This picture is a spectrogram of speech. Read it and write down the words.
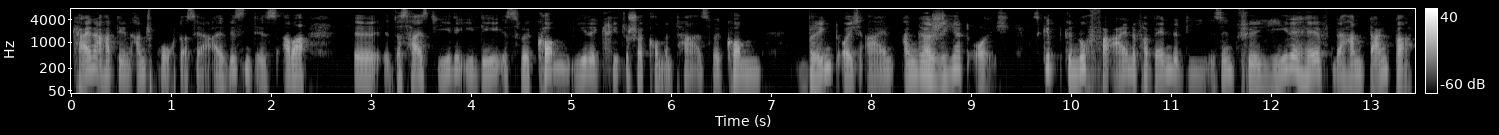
Keiner hat den Anspruch, dass er allwissend ist, aber äh, das heißt, jede Idee ist willkommen, jeder kritische Kommentar ist willkommen. Bringt euch ein, engagiert euch. Es gibt genug Vereine, Verbände, die sind für jede helfende Hand dankbar.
